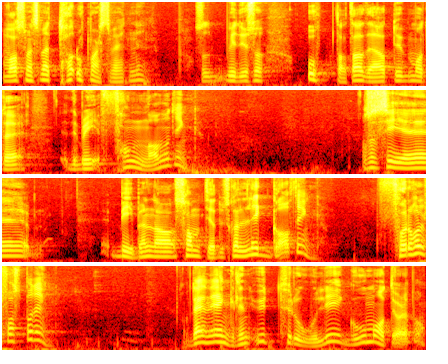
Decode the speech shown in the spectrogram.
hva som helst som tar oppmerksomheten din. Så blir du så opptatt av det at du på en måte det blir fanga av noe. Og så sier Bibelen da samtidig at du skal legge av ting for å holde fast på ting. Og Det er egentlig en utrolig god måte å gjøre det på.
